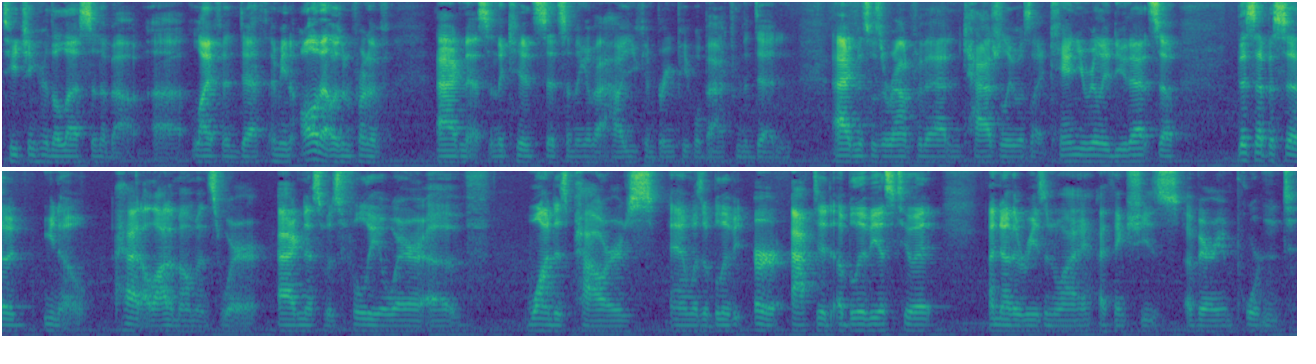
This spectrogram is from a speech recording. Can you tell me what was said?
teaching her the lesson about uh, life and death. I mean, all of that was in front of Agnes, and the kids said something about how you can bring people back from the dead, and Agnes was around for that, and casually was like, "Can you really do that?" So this episode, you know, had a lot of moments where Agnes was fully aware of Wanda's powers and was oblivious or acted oblivious to it. Another reason why I think she's a very important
